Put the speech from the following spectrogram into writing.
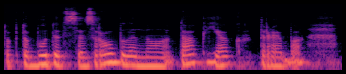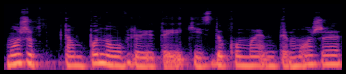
Тобто буде все зроблено так, як треба. Може, там поновлюєте якісь документи, може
